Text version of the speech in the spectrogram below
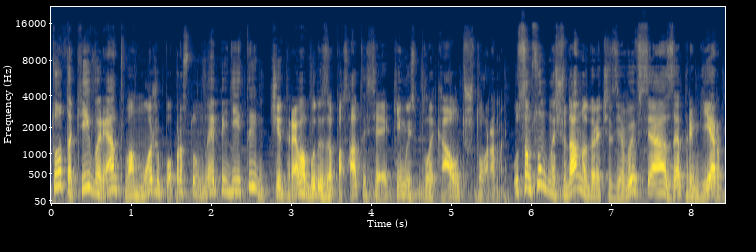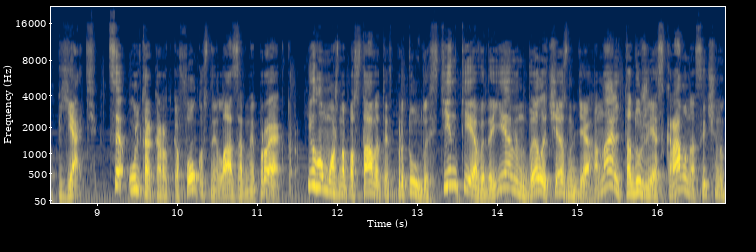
то такий варіант вам може попросту не підійти, чи треба буде запасатися якимось блекаут шторами. У Samsung нещодавно, до речі, з'явився The Premiere 5. Це ультракороткофокусний лазерний проектор. Його можна поставити впритул до стінки, а видає він величезну діагональ та дуже яскраву насичену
